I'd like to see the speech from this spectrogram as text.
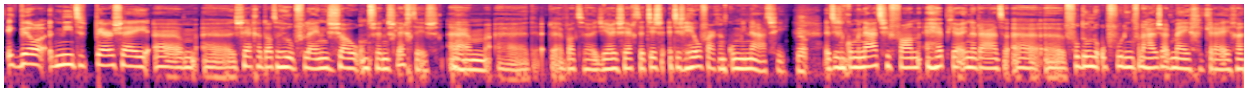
ik wil niet per se um, uh, zeggen dat de hulpverlening zo ontzettend slecht is. Um, uh, de, de, wat uh, Jerry zegt, het is, het is heel vaak een combinatie. Ja. Het is een combinatie van, heb je inderdaad voldoende opvoeding van huis uit meegekregen?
